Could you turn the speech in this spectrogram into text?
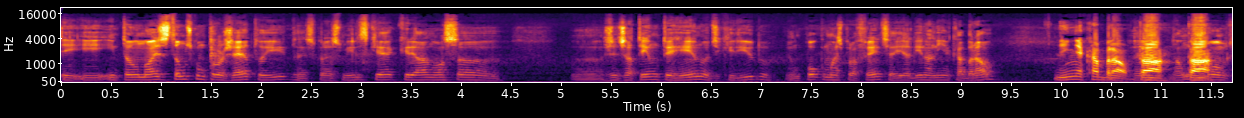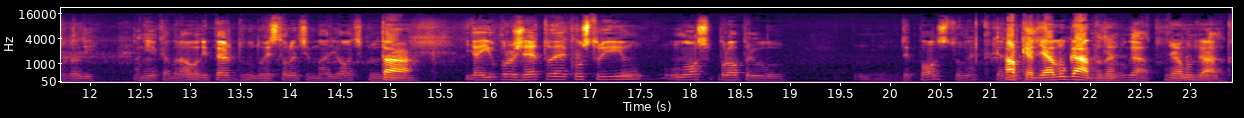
e- e- então nós estamos com um projeto aí da Expresso Milhas que é criar a nossa a gente já tem um terreno adquirido, é um pouco mais para frente, aí ali na linha Cabral. Linha Cabral, É, tá, dá um tá, quilômetro dali. Na linha Cabral, ali perto do, do restaurante Mariotti. por ali. E aí o projeto é construir um- o nosso próprio hum, depósito, né? Ah, porque ali é alugado, é né? alugado. Ali é alugado.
